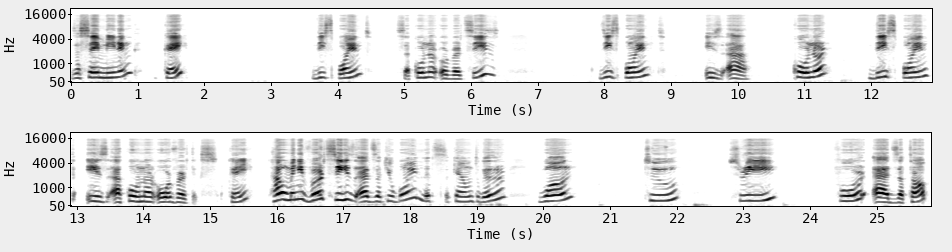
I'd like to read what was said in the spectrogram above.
the same meaning okay? This point it's a corner or vertices. This point is a corner. This point is a corner or vertex okay? How many vertices at the cuboid let's count together one two three four at the top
